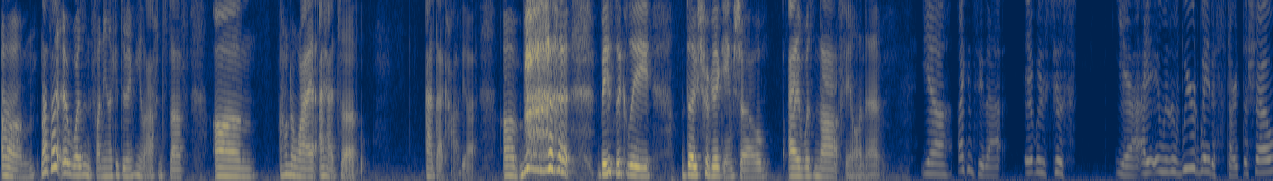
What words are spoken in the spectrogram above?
um not that it wasn't funny, like it did make me laugh and stuff. Um I don't know why I had to add that caveat. Um but basically the trivia game show, I was not feeling it. Yeah, I can see that. It was just, yeah, I, it was a weird way to start the show.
